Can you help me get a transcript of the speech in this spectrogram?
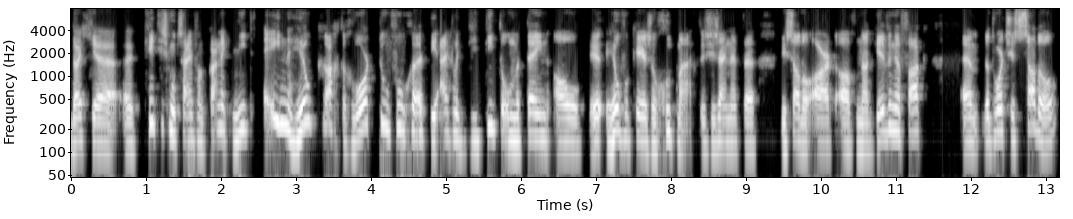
dat je uh, kritisch moet zijn van kan ik niet één heel krachtig woord toevoegen die eigenlijk die titel meteen al heel, veel keer zo goed maakt. Dus je zei net uh, die subtle art of not giving a fuck. Um, dat woordje subtle,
